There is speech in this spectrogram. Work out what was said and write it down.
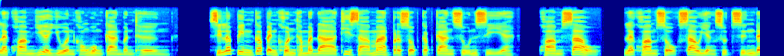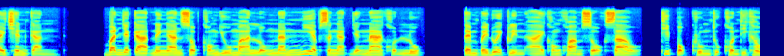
และความเยื่อยวนของวงการบันเทิง ศิลปินก็เป็นคนธรรมดาที่สามารถประสบกับการสูญเสีย ความเศร้า และความโศกเศร้าอย่างสุดซึ้งได้เช่นกัน บรรยากาศในงานศพของหยูหมานหลงนั้นเงียบสงัดอย่างน่าขนลุก เต็มไปด้วยกลิ่นอายของความโศกเศร้า ที่ปกคลุมทุกคนที่เข้า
